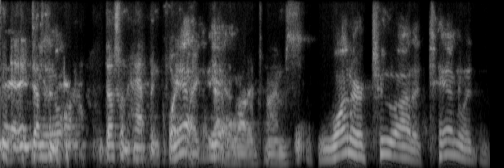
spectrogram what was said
and it doesn't, know- doesn't happen quite Yeah, like that yeah. a lot of times. one or two out of ten would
